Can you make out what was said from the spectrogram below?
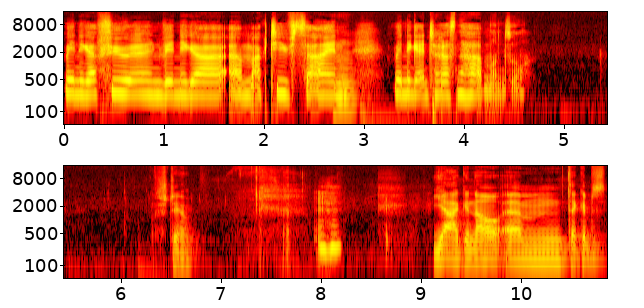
weniger fühlen, weniger ähm, aktiv sein, mhm. weniger Interessen haben und so. Verstehe. Mhm. Ja, genau. Ähm, da gibt es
